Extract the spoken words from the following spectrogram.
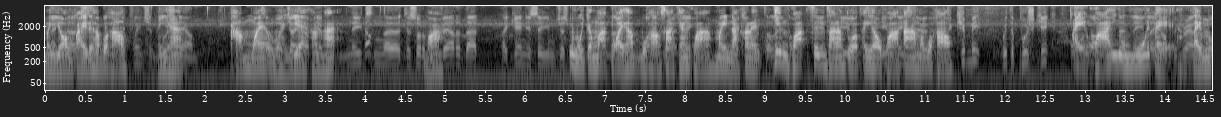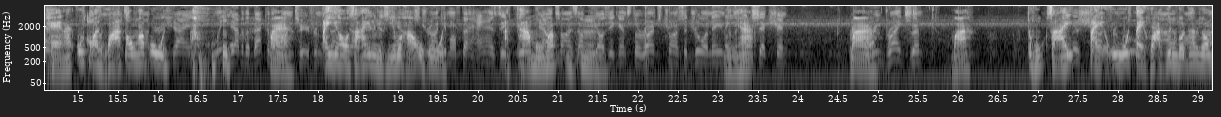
ไม่ยอมไปด้วยครับบัวขาวนี่ฮะ ค้ำไว้เอามาแยกกันฮะมาอู้จังหวะต่อยครับบัวขาวสาดแข้งขวาไม่หนักเท่าไหร่จิ้มขวาซึ่งสายลำตัวตีเข่าขวาตามมาบัวขาวเตะขวาอีกอู้ยเตะเต็มแขนฮะอู้ต่อยขวาตรงครับอุ้ยมาตีเข่าซ้ายหนึ่งทีบัวขาวโอ้โหอัดขามุมครับอืมนี่ฮะมา มา หุกซ้ายเตะอู้เตะขวาขึ้นบนท่านผู้ชม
